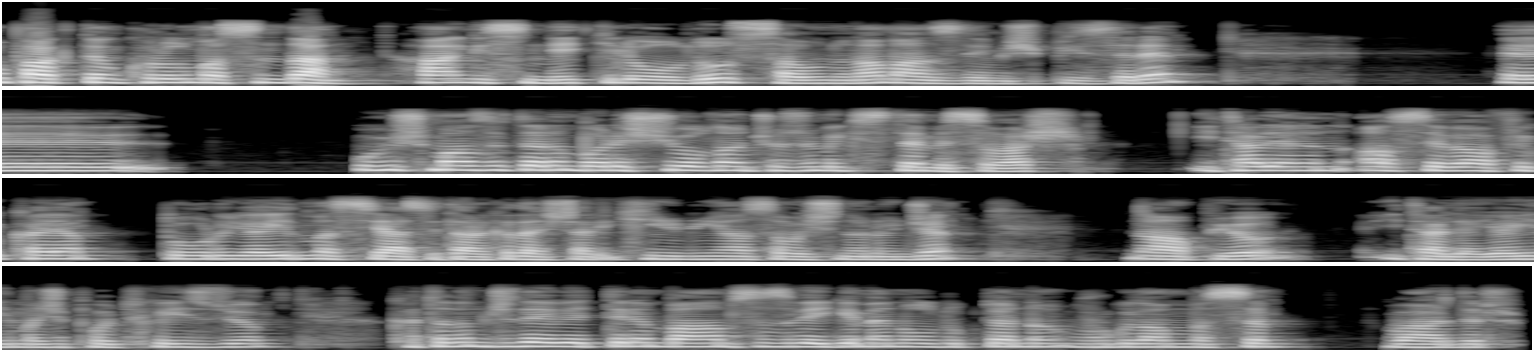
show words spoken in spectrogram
bu paktın kurulmasında hangisinin etkili olduğu savunulamaz demiş bizlere. Ee, uyuşmazlıkların barışçı yoldan çözülmek istemesi var. İtalya'nın Asya ve Afrika'ya doğru yayılma siyaseti arkadaşlar 2. Dünya Savaşı'ndan önce ne yapıyor? İtalya yayılmacı politika izliyor. Katılımcı devletlerin bağımsız ve egemen olduklarını vurgulanması vardır.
